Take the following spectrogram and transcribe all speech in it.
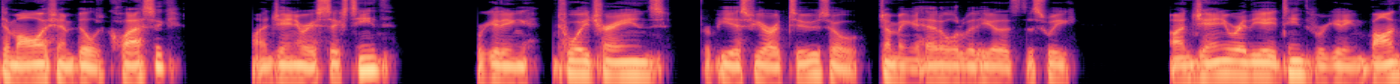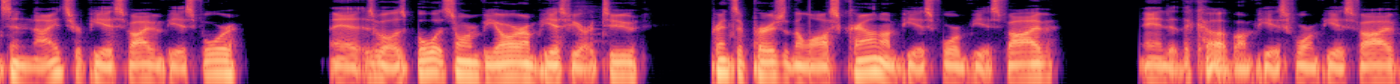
Demolish and Build Classic. On January 16th, we're getting Toy Trains for PSVR 2. So jumping ahead a little bit here, that's this week. On January the 18th, we're getting Bonson Nights for PS5 and PS4, eh, as well as Bulletstorm VR on PSVR 2, Prince of Persia: and The Lost Crown on PS4 and PS5, and The Cub on PS4 and PS5.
